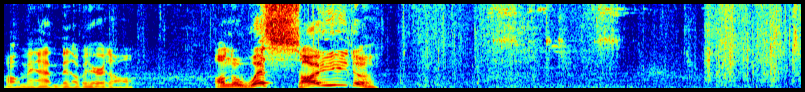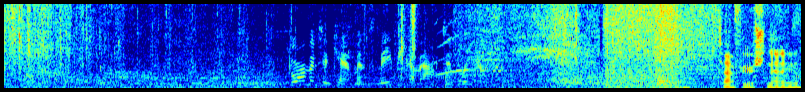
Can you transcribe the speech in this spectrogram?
Oh man, I haven't been over here at all. On the west side! Dormant encampments may become active later. Time for your shenanigans.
